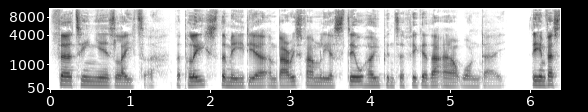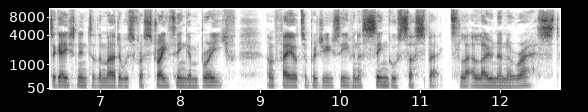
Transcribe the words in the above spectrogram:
Thirteen years later, the police, the media, and Barry's family are still hoping to figure that out one day. The investigation into the murder was frustrating and brief, and failed to produce even a single suspect, let alone an arrest.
